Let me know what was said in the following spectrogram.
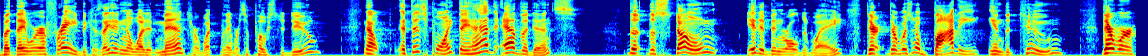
but they were afraid because they didn't know what it meant or what they were supposed to do. Now, at this point, they had evidence. The, the stone, it had been rolled away. There, there was no body in the tomb. There were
